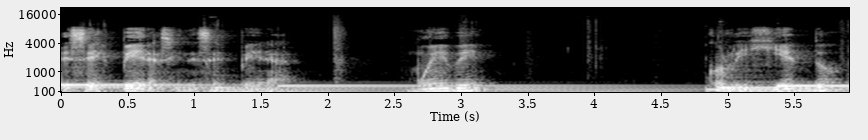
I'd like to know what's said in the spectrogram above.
desespera sin desesperar, mueve corrigiendo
